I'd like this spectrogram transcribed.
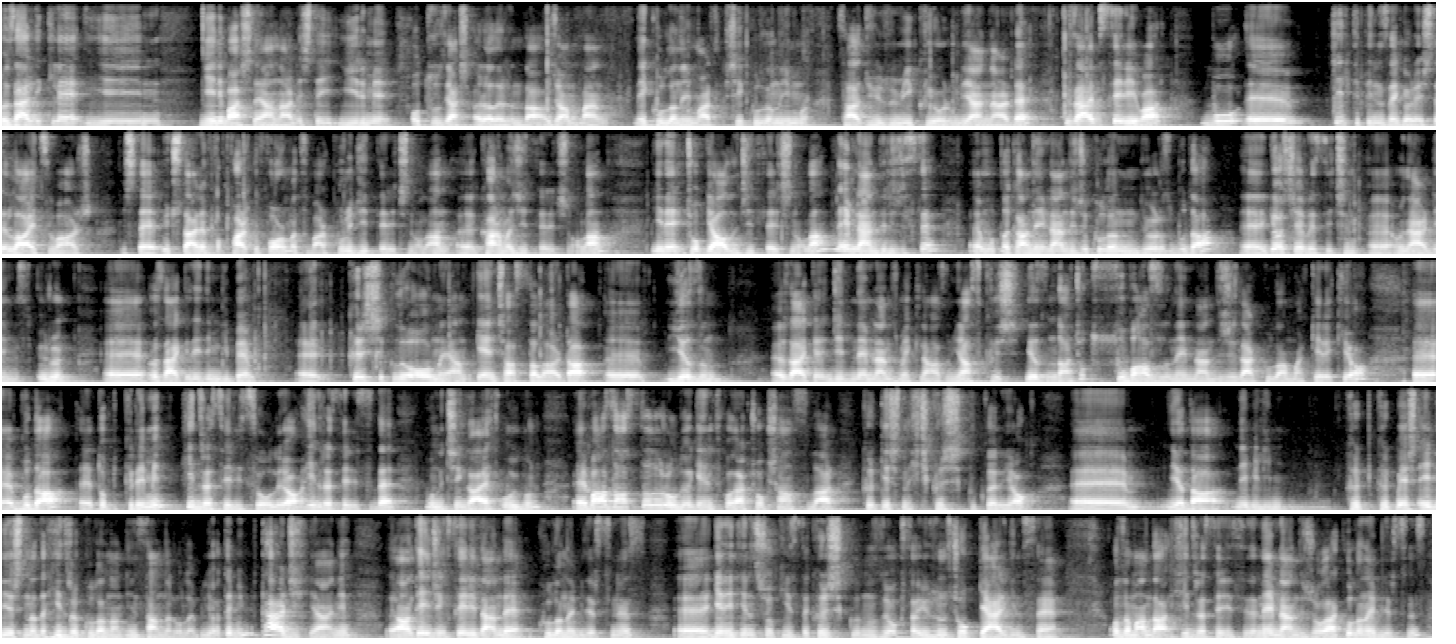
Özellikle yeni başlayanlarda işte 20-30 yaş aralarında hocam ben ne kullanayım artık bir şey kullanayım mı sadece yüzümü yıkıyorum diyenlerde güzel bir seri var. Bu e, cilt tipinize göre işte light var, işte 3 tane fa- farklı formatı var. Kuru ciltler için olan, e, karma ciltler için olan, yine çok yağlı ciltler için olan nemlendiricisi. E, mutlaka nemlendirici kullanın diyoruz. Bu da e, göz çevresi için e, önerdiğimiz ürün. E, özellikle dediğim gibi kırışıklığı olmayan genç hastalarda yazın özellikle cildi nemlendirmek lazım. Yaz kış. Yazın daha çok su bazlı nemlendiriciler kullanmak gerekiyor. Bu da topik kremin Hydra serisi oluyor. Hydra serisi de bunun için gayet uygun. Bazı hastalar oluyor. Genetik olarak çok şanslılar. 40 yaşında hiç kırışıklıkları yok. E, ya da ne bileyim 40-45-50 yaşında da hidra kullanan insanlar olabiliyor. Tabii bir tercih yani. E, Anti-aging seriden de kullanabilirsiniz. E, genetiğiniz çok iyiyse, kırışıklığınız yoksa, yüzünüz çok gerginse o zaman da hidra serisiyle nemlendirici olarak kullanabilirsiniz.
